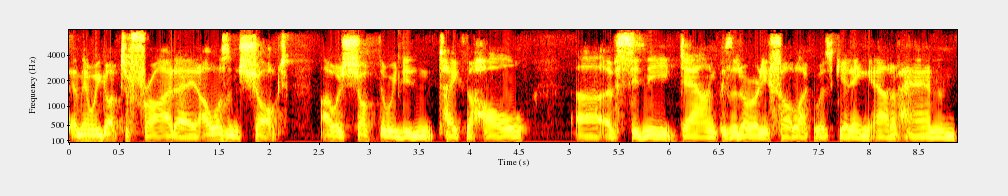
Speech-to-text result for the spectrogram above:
and then we got to Friday. I wasn't shocked. I was shocked that we didn't take the whole uh, of Sydney down because it already felt like it was getting out of hand. And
